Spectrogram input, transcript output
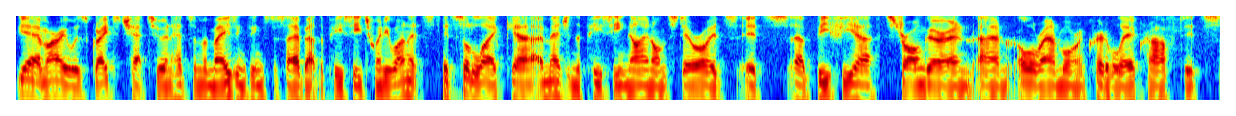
yeah, Murray was great to chat to and had some amazing things to say about the PC-21. It's it's sort of like imagine the PC-9 on steroids. It's beefier, stronger, and and all around more incredible aircraft. It's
